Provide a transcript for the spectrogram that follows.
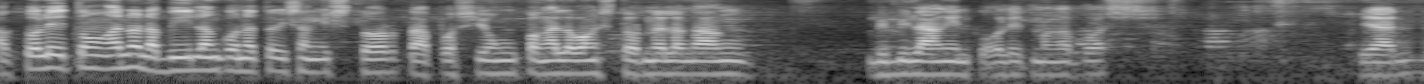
Actually itong ano, nabilang ko na to isang store, tapos yung pangalawang store na lang ang bibilangin ko ulit mga boss. Yan.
